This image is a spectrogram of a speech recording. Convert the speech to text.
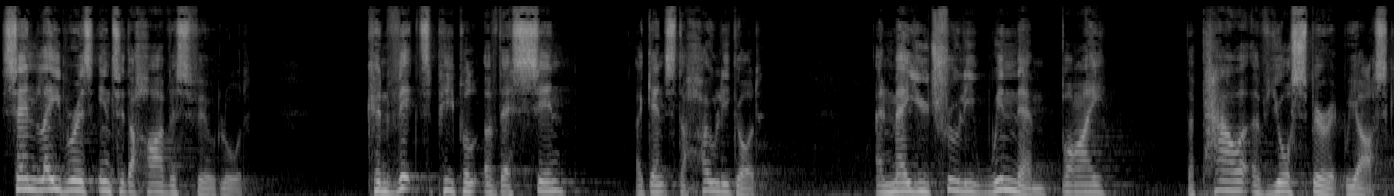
Send laborers into the harvest field, Lord. Convict people of their sin against the holy God, and may you truly win them by the power of your Spirit, we ask.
